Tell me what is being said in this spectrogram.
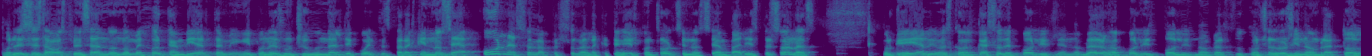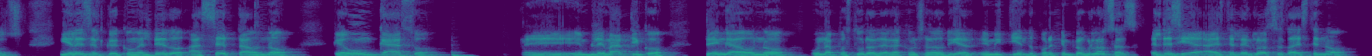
Por eso estamos pensando no mejor cambiar también y poner un tribunal de cuentas para que no sea una sola persona la que tenga el control, sino sean varias personas. Porque ya vimos con el caso de Polis, le nombraron a Polis, Polis nombra a su contralor y nombra a todos. Y él es el que con el dedo acepta o no que un caso eh, emblemático tenga o no una postura de la Contraloría emitiendo, por ejemplo, glosas. Él decía, a este le glosas, a este no.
